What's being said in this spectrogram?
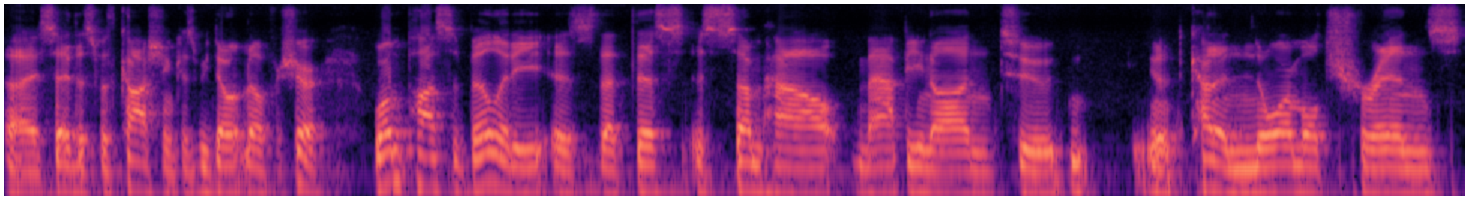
I say this with caution because we don't know for sure. One possibility is that this is somehow mapping on to you know kind of normal trends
